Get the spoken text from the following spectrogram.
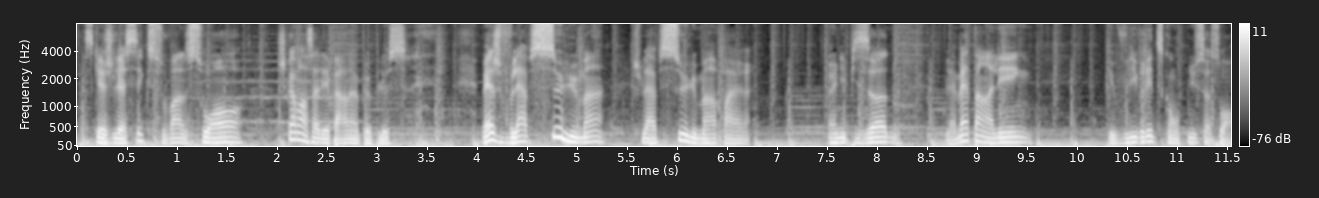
parce que je le sais que souvent le soir, je commence à déparler un peu plus. mais je voulais absolument, je voulais absolument faire un épisode, le mettre en ligne et vous livrer du contenu ce soir.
